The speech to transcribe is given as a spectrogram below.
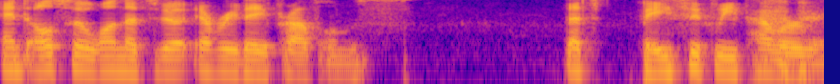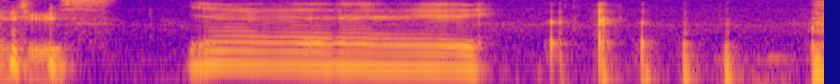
and also one that's about everyday problems." That's basically Power Rangers. Yay!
